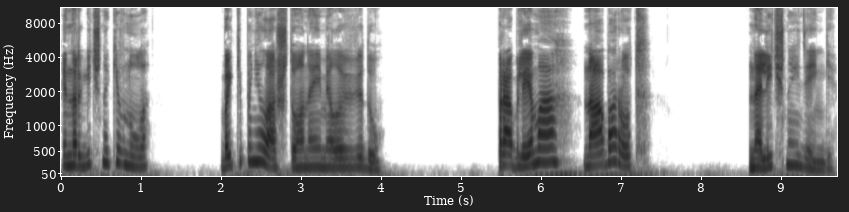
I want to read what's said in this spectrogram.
энергично кивнула. Бекки поняла, что она имела в виду. «Проблема наоборот». Наличные деньги.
